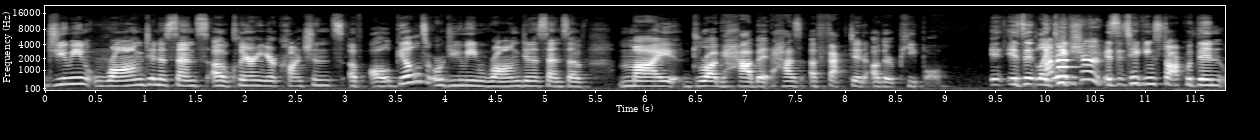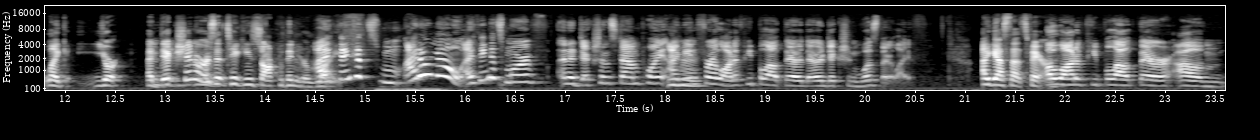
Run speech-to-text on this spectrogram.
do you mean wronged in a sense of clearing your conscience of all guilt or do you mean wronged in a sense of my drug habit has affected other people is it like I'm not taking- sure. Mm-hmm. is it taking stock within like your addiction or is it taking stock within your life I think it's I don't know. I think it's more of an addiction standpoint. I Mm-hmm. mean, for a lot of people out there, their addiction was their life. i guess that's fair a lot of people out there um,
